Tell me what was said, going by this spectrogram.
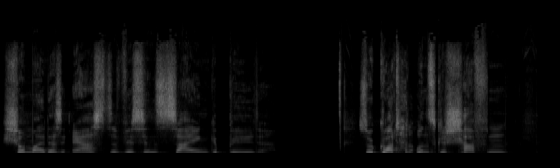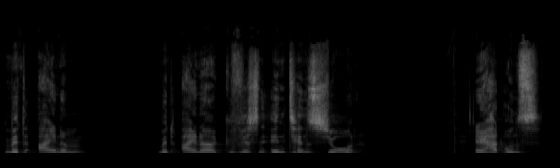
schon mal das Erste, wir sind sein Gebilde. So Gott hat uns geschaffen mit, einem, mit einer gewissen Intention. Er hat uns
